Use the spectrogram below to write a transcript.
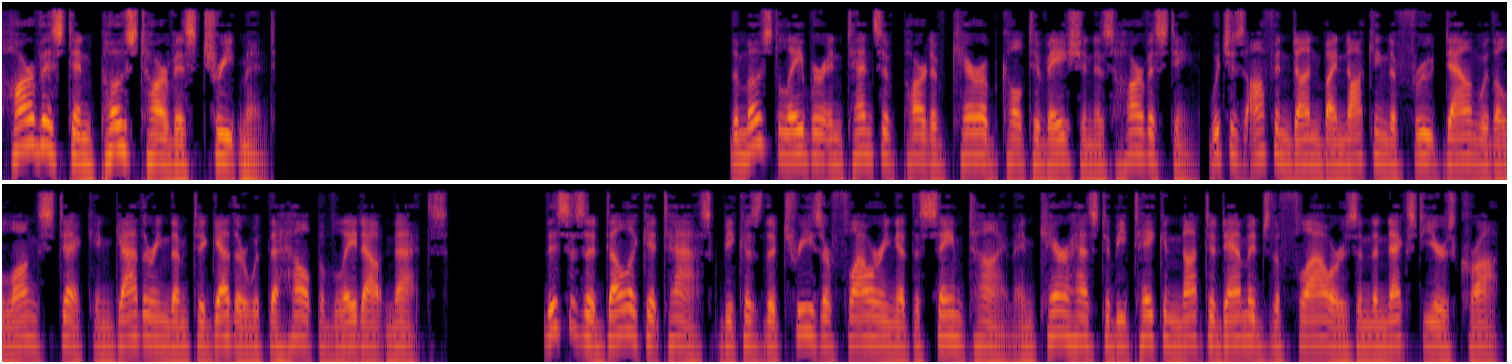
Harvest and post-harvest treatment The most labor-intensive part of carob cultivation is harvesting, which is often done by knocking the fruit down with a long stick and gathering them together with the help of laid-out nets. This is a delicate task because the trees are flowering at the same time and care has to be taken not to damage the flowers and the next year's crop.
